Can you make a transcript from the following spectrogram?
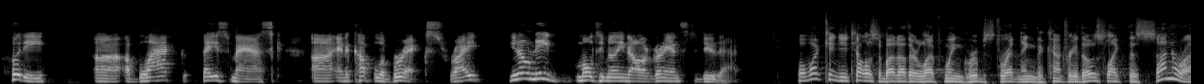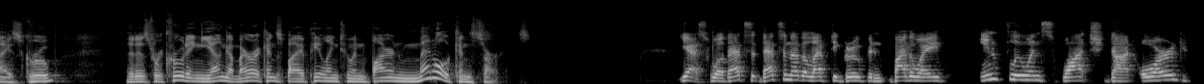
hoodie, uh, a black face mask, uh, and a couple of bricks, right? You don't need multi million dollar grants to do that. Well, what can you tell us about other left wing groups threatening the country? Those like the Sunrise Group that is recruiting young Americans by appealing to environmental concerns. Yes, well, that's that's another lefty group. And by the way, influencewatch.org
